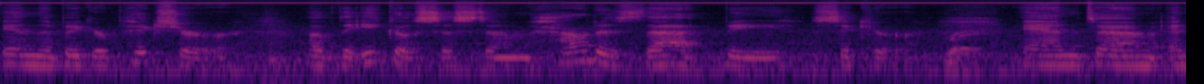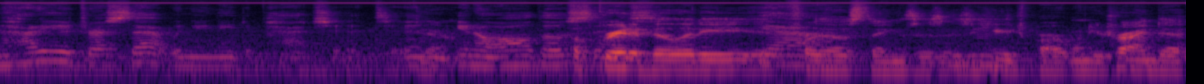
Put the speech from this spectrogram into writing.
in the bigger picture of the ecosystem, how does that be secure? Right. And um, and how do you address that when you need to patch it? And Yeah. you know all those Upgradability things. Yeah. for those things is, is Mhm. a huge part. When you're trying to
